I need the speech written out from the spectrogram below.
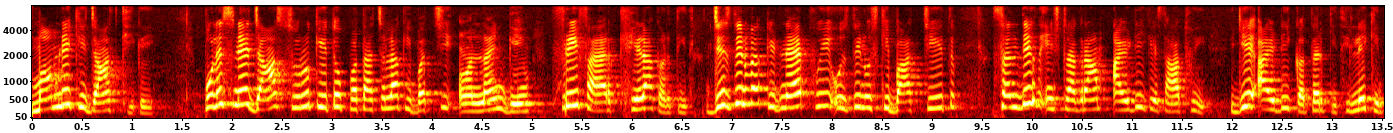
मामले की जाँच की गई। पुलिस ने जाँच शुरू की तो पता चला कि बच्ची ऑनलाइन गेम फ्री फायर खेला करती थी। जिस दिन वह किडनैप हुई, उस दिन उसकी बातचीत संदिग्ध इंस्टाग्राम आईडी के साथ हुई। ये आईडी कतर की थी, लेकिन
